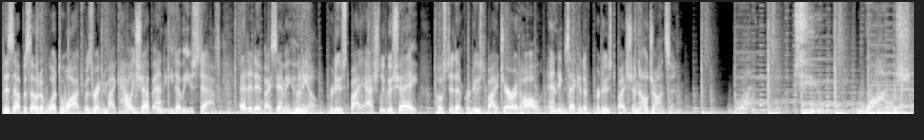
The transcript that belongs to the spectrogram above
This episode of What to Watch was written by Calie Schepp and EW staff, edited by Samee Junio, produced by Ashley Boucher, hosted and produced by Gerrad Hall, and executive produced by Chanelle Johnson. What to Watch.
